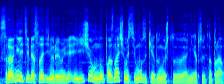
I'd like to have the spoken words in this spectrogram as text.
Сравнили тебя с Владимиром Ильи- Ильичем, ну, по значимости музыки, я думаю, что они абсолютно правы.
